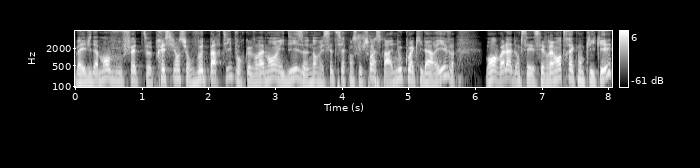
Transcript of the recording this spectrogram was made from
bah évidemment, vous faites pression sur votre parti pour que vraiment ils disent non, mais cette circonscription, elle sera à nous quoi qu'il arrive. Bon, voilà, donc c'est vraiment très compliqué.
